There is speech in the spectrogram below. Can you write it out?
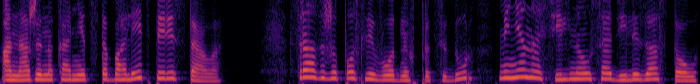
Она же наконец-то болеть перестала. Сразу же после водных процедур меня насильно усадили за стол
